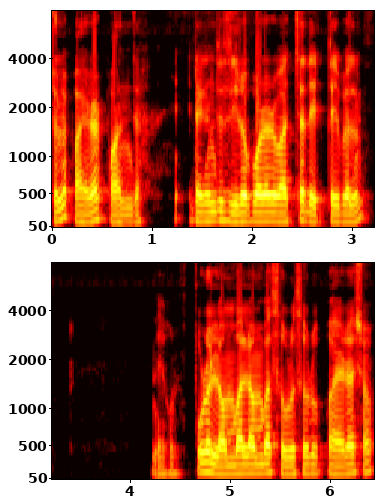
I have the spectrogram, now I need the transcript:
চলো পায়রার পাঞ্জা। এটা কিন্তু জিরো পরের বাচ্চা, দেখতেই পেলেন। দেখুন, পুরো লম্বা লম্বা, সরু সরু পায়রা সব।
